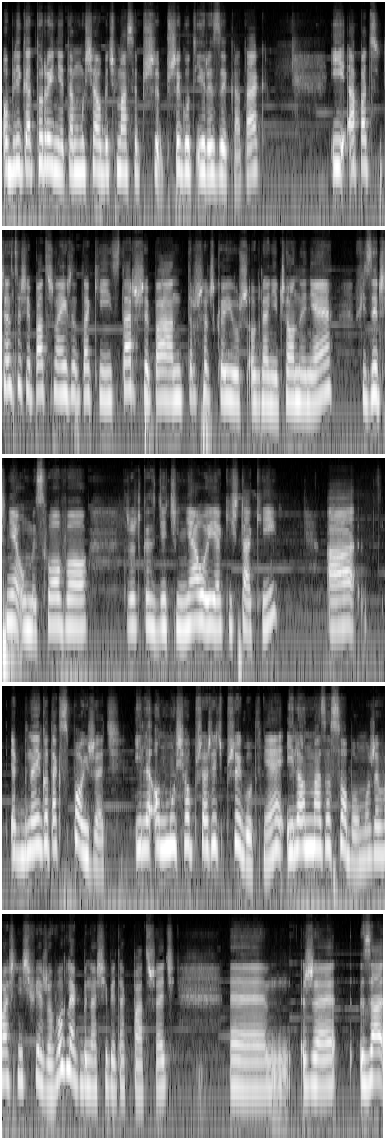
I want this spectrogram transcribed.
obligatoryjnie tam musiało być masę przy, przygód i ryzyka, tak? I a patrz, często się patrzy na nich, że to taki starszy pan, troszeczkę już ograniczony, nie? Fizycznie, umysłowo, troszeczkę zdzieciniały jakiś taki, a jakby na niego tak spojrzeć, ile on musiał przeżyć przygód, nie? Ile on ma za sobą, może właśnie świeżo. W ogóle jakby na siebie tak patrzeć, że za,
